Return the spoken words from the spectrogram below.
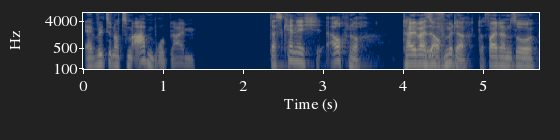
äh, willst du noch zum Abendbrot bleiben? Das kenne ich auch noch. Teilweise also, auch Mittag. Das war dann so,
